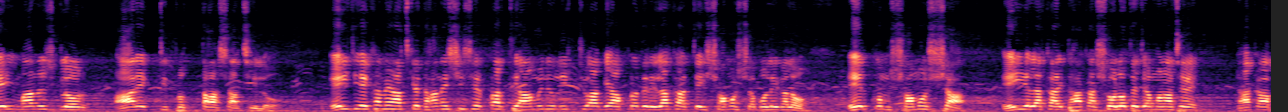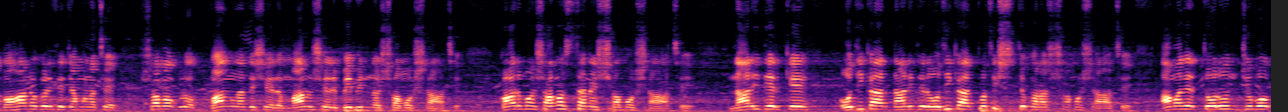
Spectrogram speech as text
এই মানুষগুলোর আরেকটি প্রত্যাশা ছিল। এই যে এখানে আজকে ধানের শীষের প্রার্থী আমিনুল, একটু আগে আপনাদের এলাকার যেই সমস্যা বলে গেল, এরকম সমস্যা এই এলাকায় ঢাকা ষোলোতে যেমন আছে ঢাকা মহানগরীতে যেমন আছে, সমগ্র বাংলাদেশের মানুষের বিভিন্ন সমস্যা আছে, কর্মসংস্থানের সমস্যা আছে, নারীদেরকে অধিকার, নারীদের অধিকার প্রতিষ্ঠিত করার সমস্যা আছে, আমাদের তরুণ যুবক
